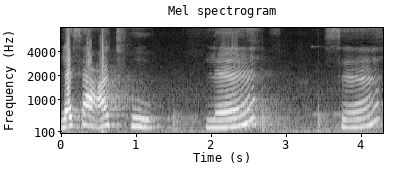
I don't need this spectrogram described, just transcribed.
لسعته. لا. سعته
